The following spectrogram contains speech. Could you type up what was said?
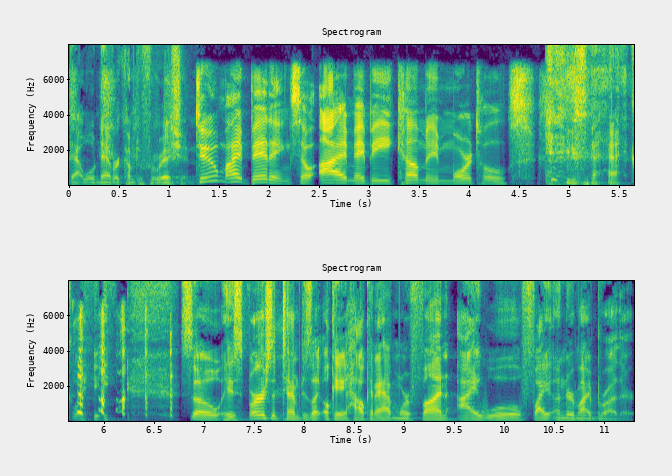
that will never come to fruition. Do my bidding so I may become immortal. exactly. so his first attempt is like, okay, how can I have more fun? I will fight under my brother.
